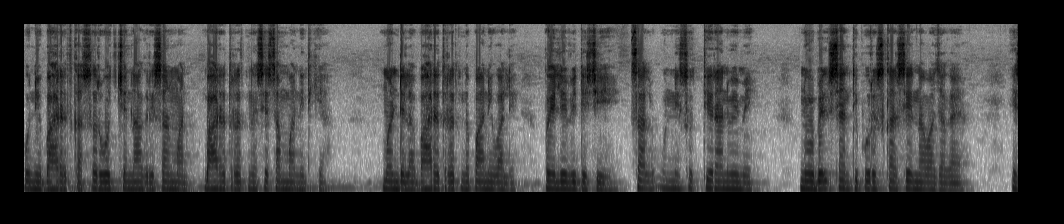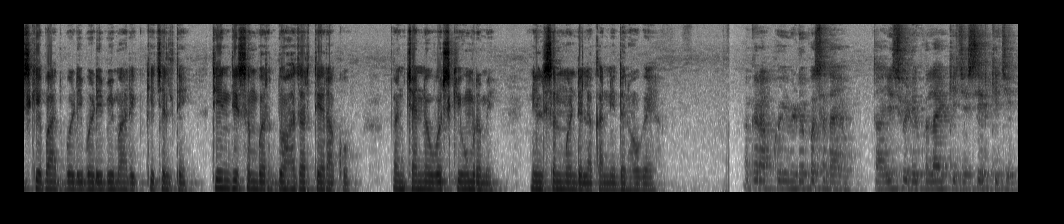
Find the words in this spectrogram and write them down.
उन्हें भारत का सर्वोच्च नागरिक सम्मान भारत रत्न से सम्मानित किया। मंडेला भारत रत्न पाने वाले पहले विदेशी हैं। साल उन्नीस सौ तिरानवे में नोबेल शांति पुरस्कार से नवाजा गया। इसके बाद बड़ी बड़ी बीमारी के चलते 3 दिसंबर 2013 को पंचानवे वर्ष की उम्र में नीलसन मंडेला का निधन हो गया। अगर आपको ये वीडियो पसंद आया हो तो इस वीडियो को लाइक कीजिए, शेयर कीजिए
